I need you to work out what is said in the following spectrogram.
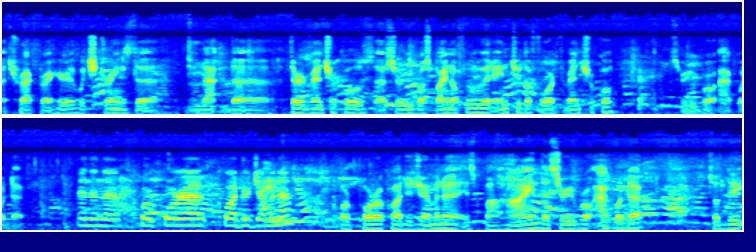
uh, tract right here, which drains the la- the third ventricle's uh, cerebral spinal fluid into the fourth ventricle. Okay. Cerebral aqueduct. And then the corpora quadrigemina. Corpora quadrigemina is behind the cerebral aqueduct. So the,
